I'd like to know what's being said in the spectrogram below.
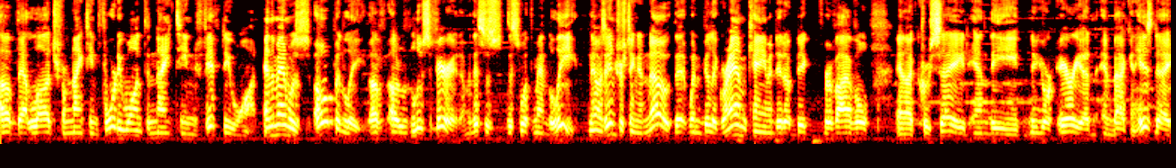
of that lodge from 1941 to 1951. And the man was openly a, a Luciferian. I mean, this is this is what the man believed. Now, it's interesting to note that when Billy Graham came and did a big revival and a crusade in the New York area and, and back in his day,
